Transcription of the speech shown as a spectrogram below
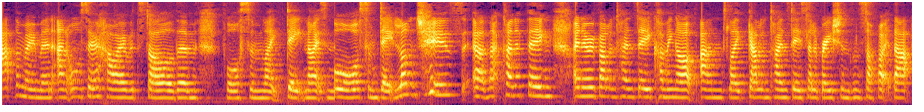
at the moment and also how I would style them for some like date nights or some date lunches and that kind of thing. I know Valentine's Day coming up and like Valentine's Day celebrations and stuff like that,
